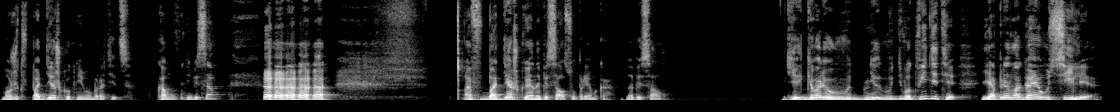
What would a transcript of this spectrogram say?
Может в поддержку к ним обратиться? Кому? К небесам? В поддержку я написал Супремка. Написал. Я говорю, вы, вот видите, я прилагаю усилия.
